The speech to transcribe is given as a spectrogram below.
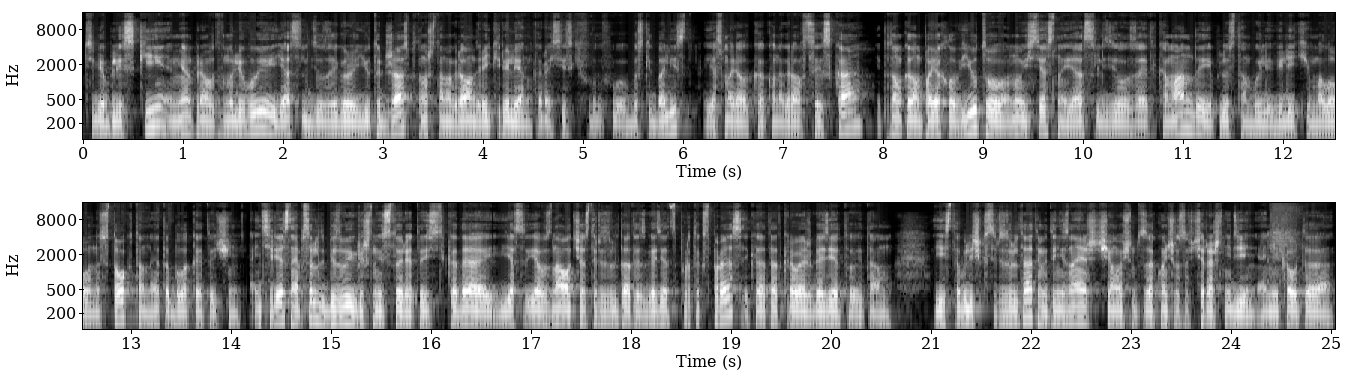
тебе близки. Мне, например, вот в нулевые я следил за игрой Юта Джаз, потому что там играл Андрей Кириленко, российский баскетболист. Я смотрел, как он играл в ЦСКА. И потом, когда он поехал в Юту, ну, естественно, я следил за этой командой. И плюс там были великие Мэлоун и Стоктон. И это была какая-то очень интересная, абсолютно безвыигрышная история. То есть, когда я, я узнавал часто результаты из газеты «Спортэкспресс», и когда ты открываешь газету, и там есть табличка с результатами, результатами, ты не знаешь, чем, в общем-то, закончился вчерашний день. Они кого-то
